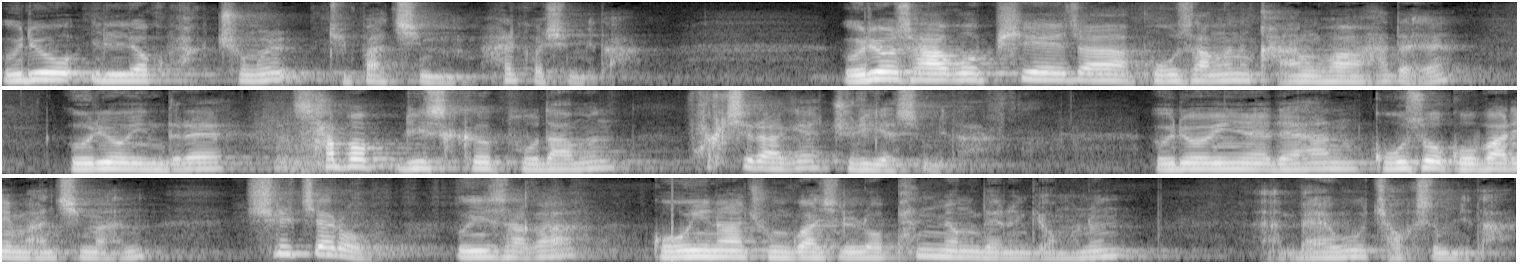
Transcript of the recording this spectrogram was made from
의료 인력 확충을 뒷받침할 것입니다. 의료사고 피해자 보상은 강화하되 의료인들의 사법 리스크 부담은 확실하게 줄이겠습니다. 의료인에 대한 고소 고발이 많지만 실제로 의사가 고의나 중과실로 판명되는 경우는 매우 적습니다.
